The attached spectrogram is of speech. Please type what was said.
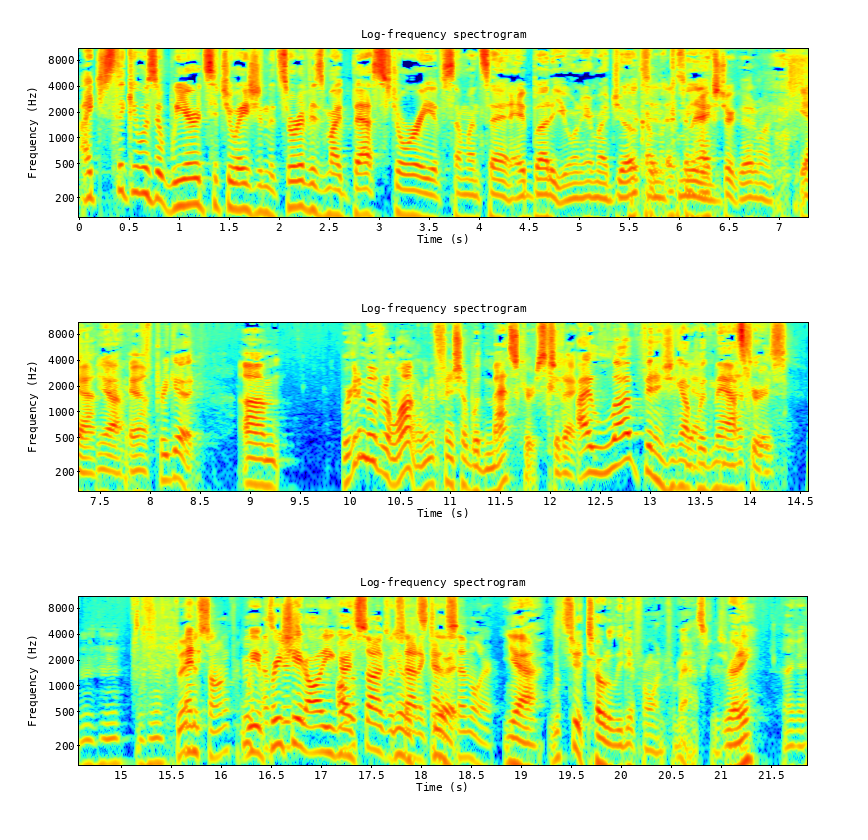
I just think it was a weird situation that sort of is my best story of someone saying, "Hey, buddy, you want to hear my joke? That's, I'm a, a that's an extra good one. Yeah, yeah, yeah. it's pretty good. Um, we're going to move it along. We're going to finish up with maskers today. I love finishing up Yeah, with maskers. Mm-hmm, mm-hmm. Do we have And a song for Maskers? we Maskers? appreciate all you guys. All the songs are Yeah, sounding let's do kind of it. similar. Yeah, let's do a totally different one for maskers. Ready? Okay.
